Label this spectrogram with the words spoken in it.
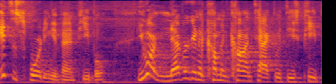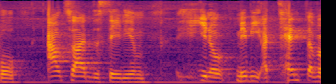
it's a sporting event, people. You are never going to come in contact with these people outside of the stadium you know, maybe a tenth of, a,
